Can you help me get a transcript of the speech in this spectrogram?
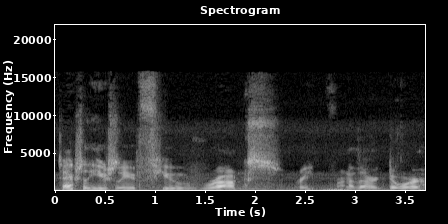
It's actually usually a few rocks right in front of our door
